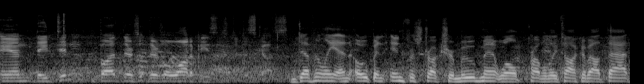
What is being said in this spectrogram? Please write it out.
and they didn't, but there's, there's a lot of pieces to discuss. Definitely an open infrastructure movement, we'll probably talk about that.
